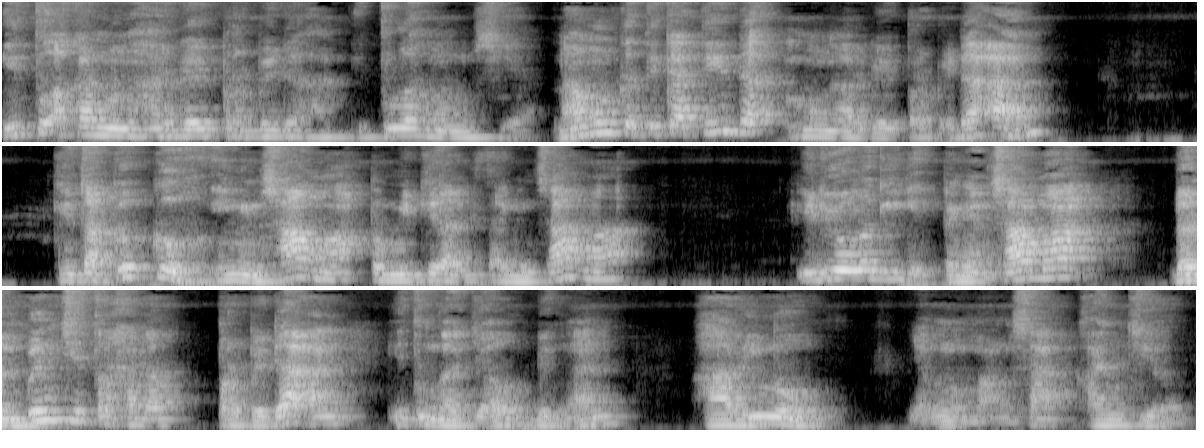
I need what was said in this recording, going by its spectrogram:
itu akan menghargai perbedaan. Itulah manusia. Namun ketika tidak menghargai perbedaan, kita kekeh ingin sama, pemikiran kita ingin sama, ideologi pengen sama, dan benci terhadap perbedaan itu nggak jauh dengan harimau yang memangsa kancil,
